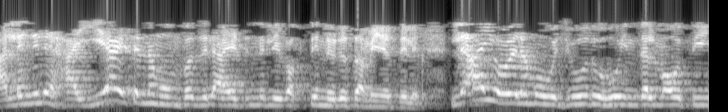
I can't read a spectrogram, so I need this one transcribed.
അല്ലെങ്കിൽ ഹയ്യായിട്ട് തന്നെ മുൻഫസിലായിട്ടുണ്ട് ഈ വക്തിന്റെ ഒരു സമയത്തിൽ. ലാ യോലമു വുജൂദുഹു ഇന്ദൽ മൗത്തി.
